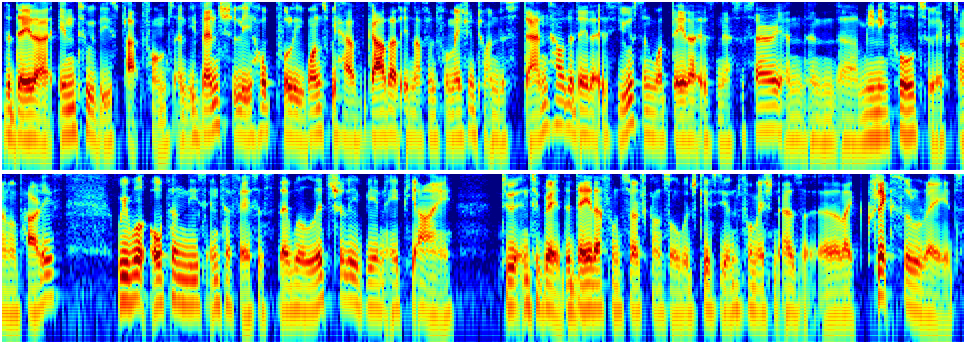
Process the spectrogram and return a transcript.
the data into these platforms. And eventually, hopefully, once we have gathered enough information to understand how the data is used and what data is necessary and, and uh, meaningful to external parties, we will open these interfaces. There will literally be an API to integrate the data from Search Console, which gives you information as uh, like click-through rate,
